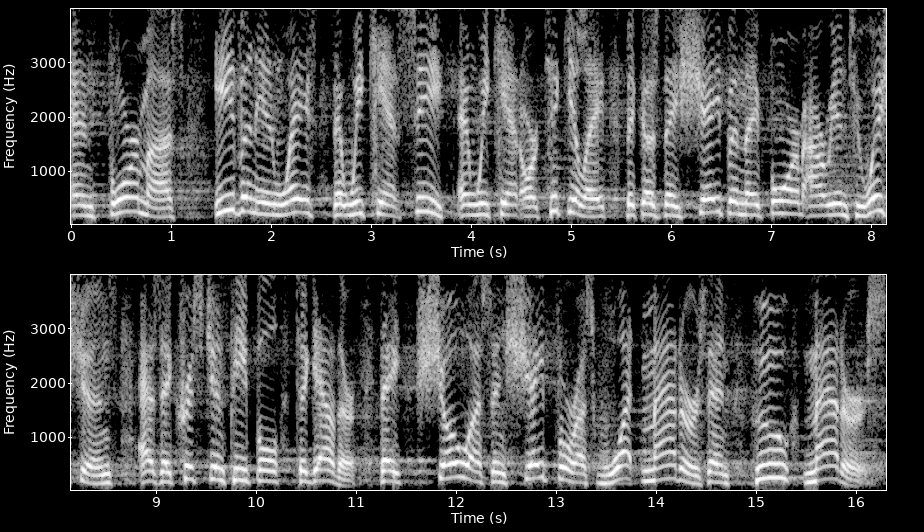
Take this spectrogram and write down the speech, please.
and form us even in ways that we can't see and we can't articulate because they shape and they form our intuitions as a Christian people together. They show us and shape for us what matters and who matters.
